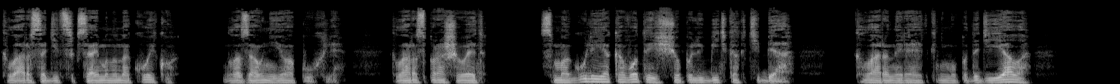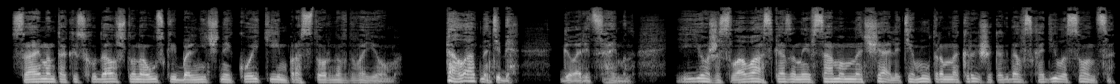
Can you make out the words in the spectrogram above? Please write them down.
Клара садится к Саймону на койку. Глаза у нее опухли. Клара спрашивает, «Смогу ли я кого-то еще полюбить, как тебя?» Клара ныряет к нему под одеяло. Саймон так исхудал, что на узкой больничной койке им просторно вдвоем. «Да ладно тебе», — говорит Саймон. Ее же слова, сказанные в самом начале, тем утром на крыше, когда всходило солнце.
